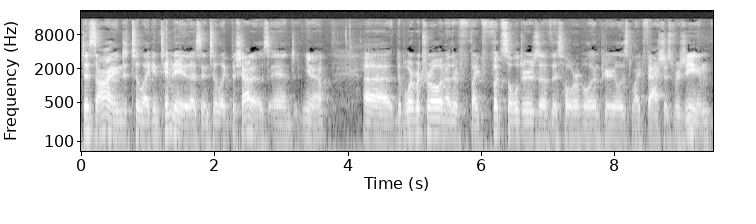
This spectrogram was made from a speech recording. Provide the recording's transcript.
designed to like intimidate us into like the shadows. And you know uh, the border patrol and other like foot soldiers of this horrible imperialist like fascist regime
